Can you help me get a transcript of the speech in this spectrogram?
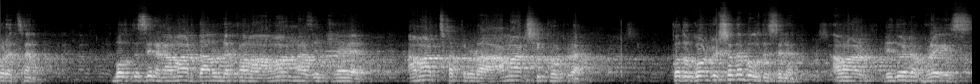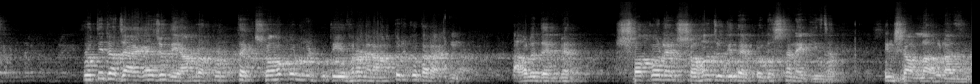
করেছেন। বলতেছিলেন, আমার দারুল একামা আমার নাজিম সাহেব, আমার ছাত্ররা, আমার শিক্ষকরা। কত গর্বের সাথে বলতেছিলেন, আমার হৃদয়টা ভরে গেছে। প্রতিটা জায়গায় যদি আমরা প্রত্যেক সহকর্মীর প্রতি এ ধরনের আন্তরিকতা রাখি, তাহলে দেখবেন সকলের সহযোগিতায় প্রতিষ্ঠানে এগিয়ে যাবে। ইনশাআল্লাহ আজিম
